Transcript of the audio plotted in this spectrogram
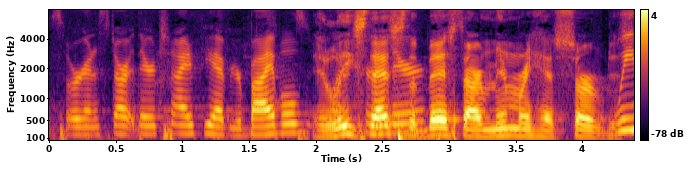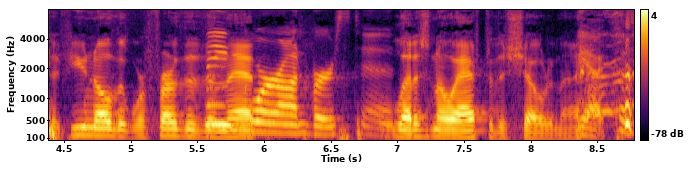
So we're going to start there tonight. If you have your Bibles, you At least that's there. the best our memory has served us. We if you know that we're further than that, we're on verse 10. let us know after the show tonight. yeah, 'cause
